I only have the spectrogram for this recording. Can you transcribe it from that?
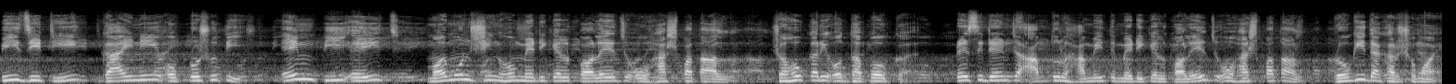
পিজিটি, গাইনি ও প্রসূতি, এমপিএইচ, ময়মনসিংহ মেডিকেল কলেজ ও হাসপাতাল। সহকারী অধ্যাপক, president Abdul Hamid medical college ও হাসপাতাল। রোগী দেখার সময়।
